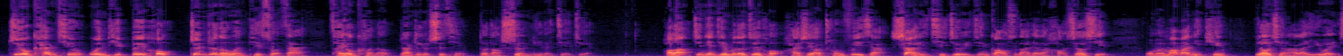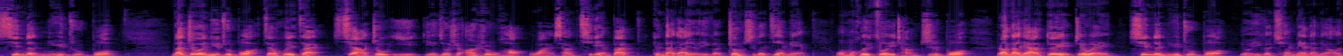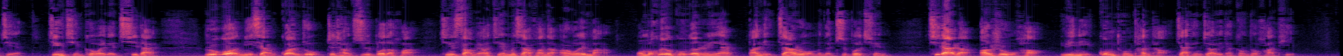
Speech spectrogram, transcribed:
只有看清问题背后真正的问题所在，才有可能让这个事情得到顺利的解决。好了，今天节目的最后还是要重复一下上一期就已经告诉大家的好消息，我们妈妈你听。邀请来了一位新的女主播，那这位女主播将会在下周一，也就是二十五号晚上七点半，跟大家有一个正式的见面。我们会做一场直播，让大家对这位新的女主播有一个全面的了解，敬请各位的期待。如果你想关注这场直播的话，请扫描节目下方的二维码，我们会有工作人员把你加入我们的直播群，期待着二十五号与你共同探讨家庭教育的更多话题。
